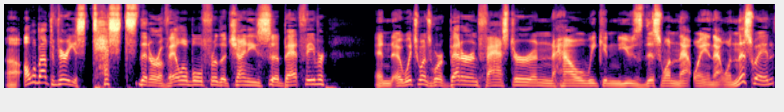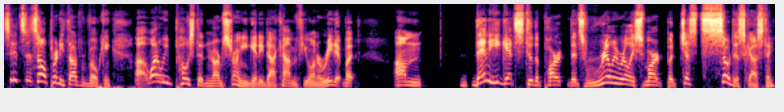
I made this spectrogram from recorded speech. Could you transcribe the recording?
uh, all about the various tests that are available for the Chinese uh, bat fever and uh, which ones work better and faster and how we can use this one that way and that one this way. And it's, it's, it's all pretty thought provoking. Uh, why don't we post it at armstrongandgetty.com if you want to read it? But, um, then he gets to the part that's really, really smart, but just so disgusting.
